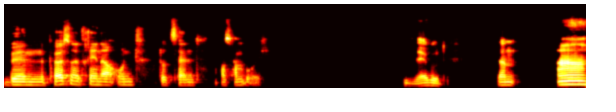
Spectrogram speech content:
bin Personal Trainer und Dozent aus Hamburg. Sehr gut. Dann, äh,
